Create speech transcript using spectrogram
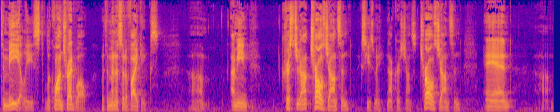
to me at least. Laquan Treadwell with the Minnesota Vikings. Um, I mean, Chris jo- Charles Johnson, excuse me, not Chris Johnson, Charles Johnson, and um,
